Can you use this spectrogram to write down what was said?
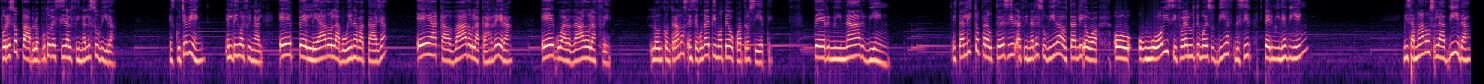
Por eso Pablo pudo decir al final de su vida, escuche bien, él dijo al final, he peleado la buena batalla, he acabado la carrera, he guardado la fe. Lo encontramos en 2 de Timoteo 4:7 terminar bien. ¿Está listo para usted decir al final de su vida o, estar o, hoy, si fuera el último de sus días, decir, terminé bien? Mis amados, la vida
